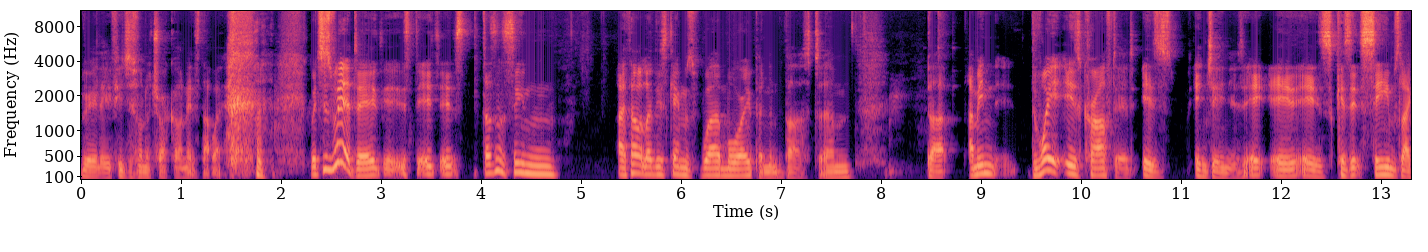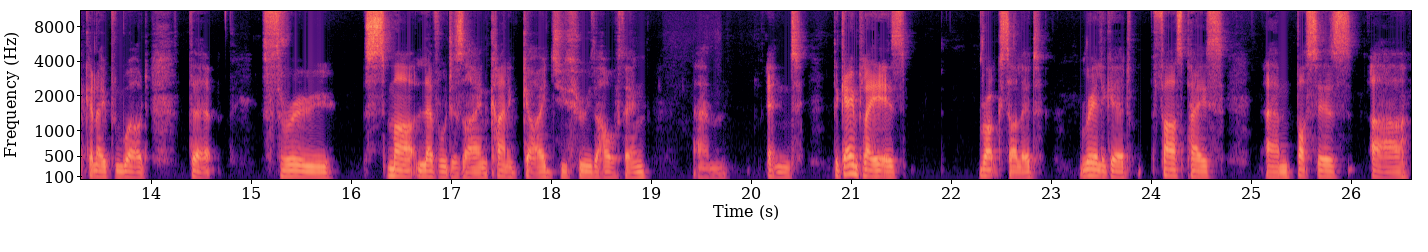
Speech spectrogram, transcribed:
really if you just want to truck on it's that way. Which is weird. It, it, it, it, doesn't seem i felt like these games were more open in the past um, but i mean the way it is crafted is ingenious. It, it is because it seems like an open world that through smart level design kind of guides you through the whole thing. Um, and the gameplay is rock solid, really good, fast pace. Um, bosses are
